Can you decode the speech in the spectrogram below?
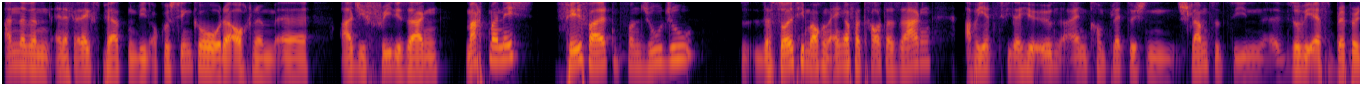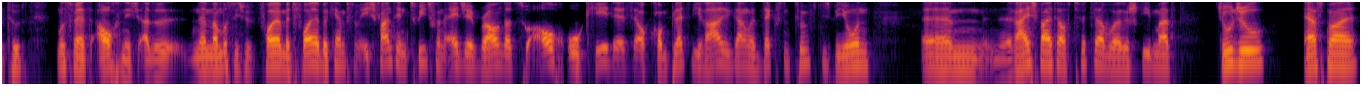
anderen NFL-Experten wie Okusinko oder auch einem äh, RG3, die sagen, macht man nicht. Fehlverhalten von Juju, das sollte ihm auch ein enger Vertrauter sagen. Aber jetzt wieder hier irgendeinen komplett durch den Schlamm zu ziehen, äh, so wie er es mit Bradbury tut, muss man jetzt auch nicht. Also, ne, man muss nicht mit Feuer mit Feuer bekämpfen. Ich fand den Tweet von AJ Brown dazu auch okay. Der ist ja auch komplett viral gegangen mit 56 Millionen ähm, Reichweite auf Twitter, wo er geschrieben hat: Juju, erstmal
